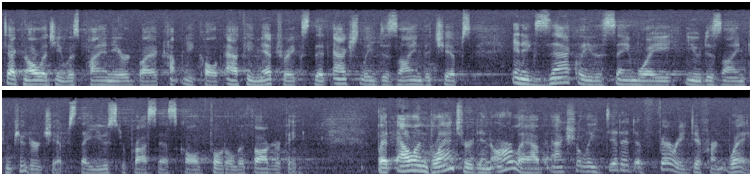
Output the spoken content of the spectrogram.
technology was pioneered by a company called Affymetrix that actually designed the chips in exactly the same way you design computer chips. They used a process called photolithography. But Alan Blanchard in our lab actually did it a very different way.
